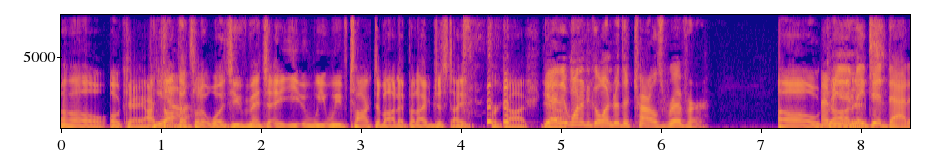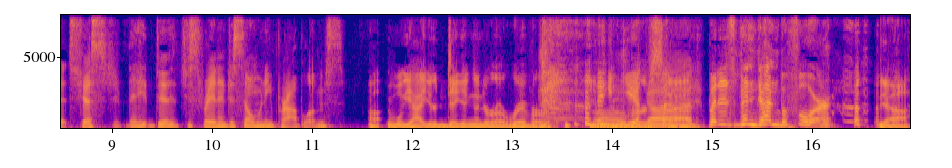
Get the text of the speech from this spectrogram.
Oh, okay. I Yeah. thought that's what it was. You've mentioned you, we we've talked about it, but I've just I forgot. Yeah, they wanted to go under the Charles River. Oh, I got mean, and they did that. It's just they did, just ran into so many problems. Uh, well, yeah, you're digging under a river. you Yeah. goobers. Yeah. But it's been done before. Yeah.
